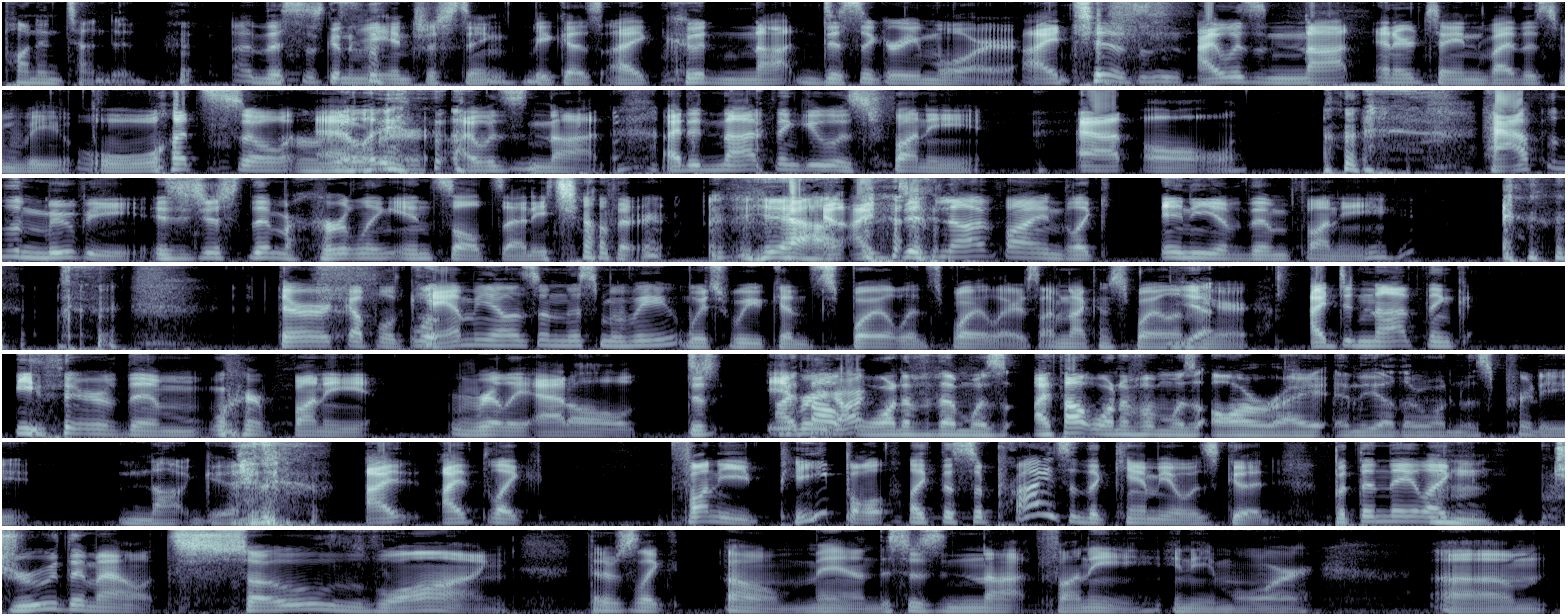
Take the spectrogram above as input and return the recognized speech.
pun intended. Uh, this is going to be interesting because I could not disagree more. I just I was not entertained by this movie whatsoever. Really? I was not. I did not think it was funny at all. Half of the movie is just them hurling insults at each other. Yeah. and I did not find like any of them funny. there are a couple cameos in this movie, which we can spoil in spoilers. I'm not going to spoil them Yeah. here. I did not think either of them were funny, really at all. Just I regard- thought one of them was I thought one of them was all right and the other one was pretty not good. I I like funny people. Like the surprise of the cameo is good, but then they like Mm-hmm. drew them out so long that it was like, oh man, this is not funny anymore. Um,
